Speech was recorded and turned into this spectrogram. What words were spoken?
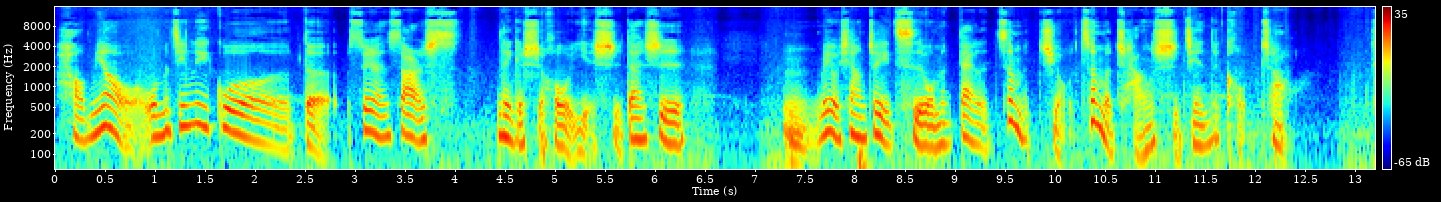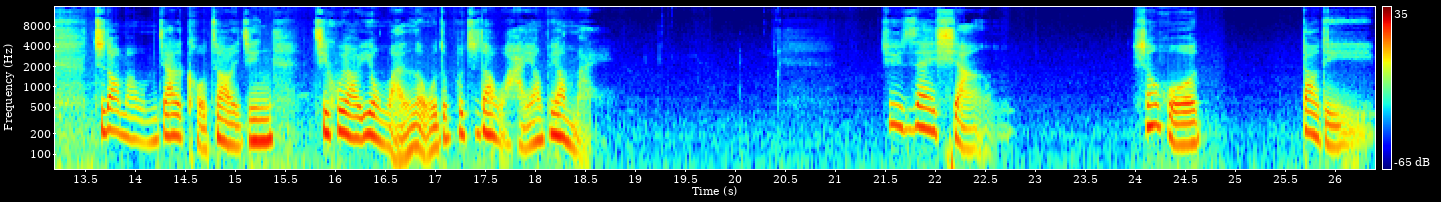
好妙哦！我们经历过的虽然 SARS 那个时候也是，但是嗯，没有像这一次我们戴了这么久、这么长时间的口罩，知道吗？我们家的口罩已经。几乎要用完了，我都不知道我还要不要买。就在想，生活到底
